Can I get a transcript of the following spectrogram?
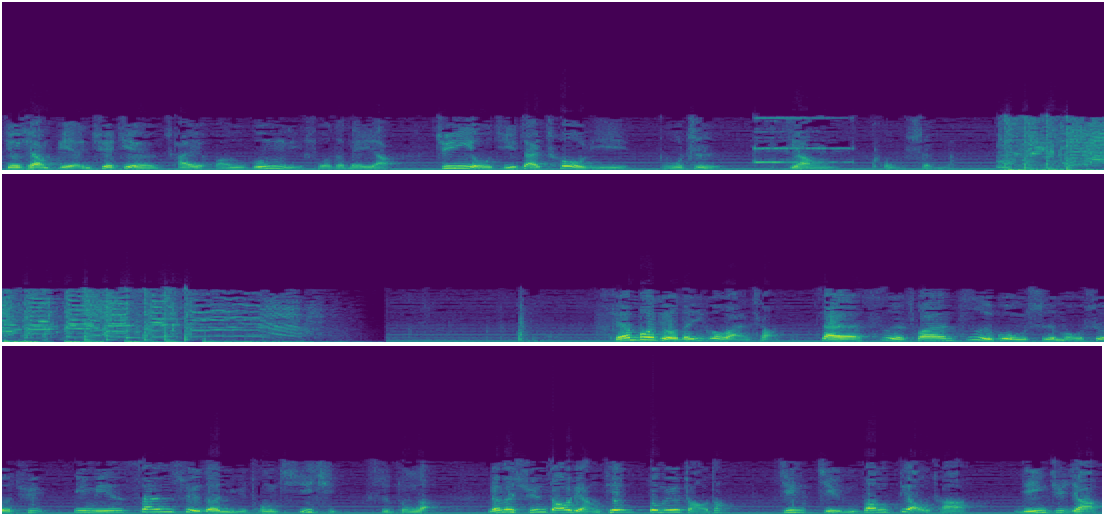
就像扁鹊见拆皇宫里说的那样：“君有疾在腠理，不治将恐深啊。”前不久的一个晚上。在四川自贡市某社区，一名三岁的女童琪琪失踪了。人们寻找两天都没有找到。经警方调查，邻居家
